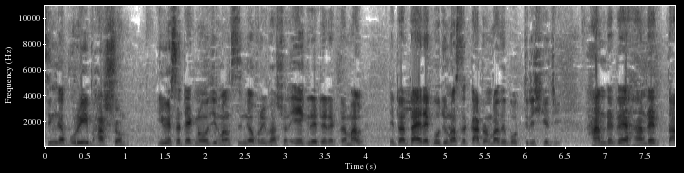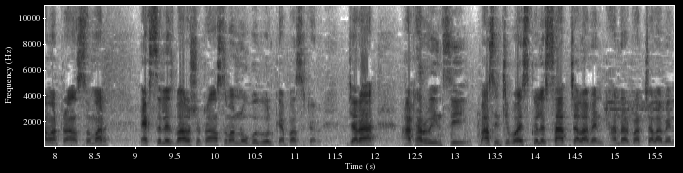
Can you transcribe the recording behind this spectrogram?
সিঙ্গাপুরি ভার্সন ইউএসএ টেকনোলজির মাল সিঙ্গাপুরি ভার্সন এ গ্রেডের একটা মাল। এটা ডাইরেক্ট ওজন আছে কার্টন বাদে বত্রিশ কেজি। হান্ড্রেডে হান্ড্রেড তামা ট্রান্সফর্মার এক্সএলএস বারোশো ট্রান্সফর্মার নব্বই ভোল্ট ক্যাপাসিটার যারা আঠারো ইঞ্চি, পাঁচ ইঞ্চি ভয়েস কয়েলের সাপ চালাবেন, ঠান্ডার পাট চালাবেন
